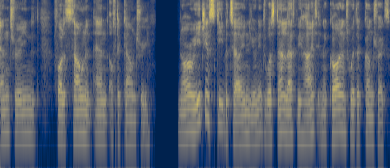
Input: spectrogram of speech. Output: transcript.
entrained for the southern end of the country. Norwegian Ski Battalion unit was then left behind in accordance with their contracts.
